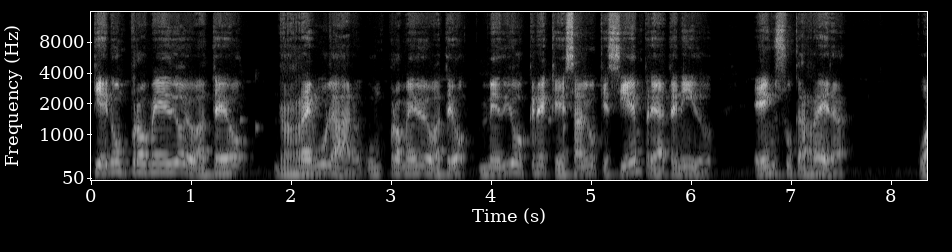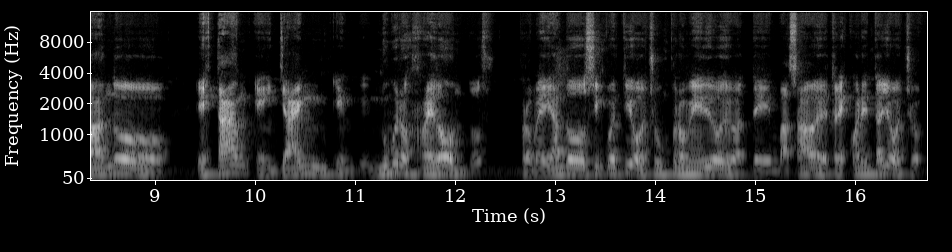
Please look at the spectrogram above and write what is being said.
Tiene un promedio de bateo regular, un promedio de bateo mediocre, que es algo que siempre ha tenido en su carrera cuando están en, ya en, números redondos, promediando 258, un promedio de, de envasado de 348.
